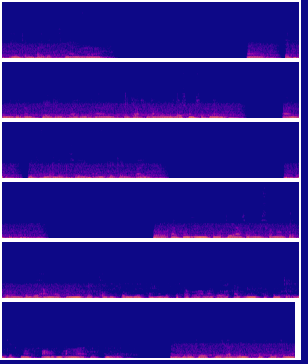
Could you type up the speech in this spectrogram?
ক্রিয়েটেড বাই দিচ্ছি আমরা এখানে দিলাম ক্রিয়েটেড বাই অ্যান্ড এটা আসলে আমাদের রিলেশনশিপ নেম অ্যান্ড এখানে দিচ্ছি আপডেটেড বাই তো এখন মোটামুটি আশা করি সব ওকে তো যদি আমরা এখন পেজটা রিফ্রেশ দিই তাহলে দেখতে পাবো আমাদের admin facility index not found আমরা এখানে যেটা দিয়েছি অ্যাডমিন ফ্যাসিলিটি না।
